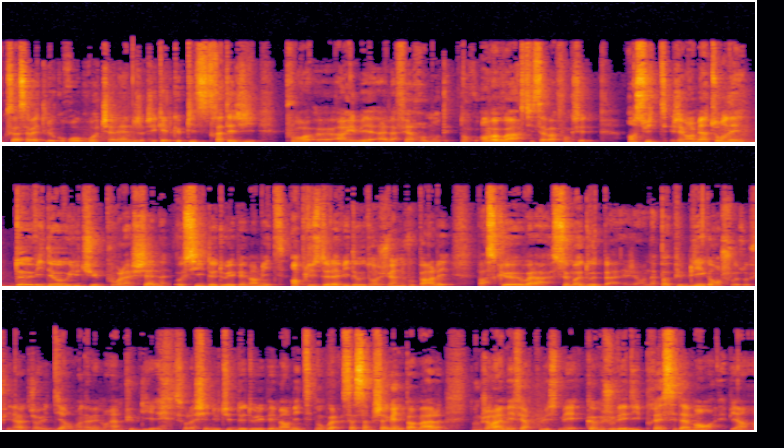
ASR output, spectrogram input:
Donc ça, ça va être le gros gros challenge. J'ai quelques petites stratégies pour euh, arriver à la faire remonter. Donc on va voir si ça va fonctionner. Ensuite, j'aimerais bien tourner deux vidéos YouTube pour la chaîne aussi de WP Marmite, en plus de la vidéo dont je viens de vous parler, parce que voilà, ce mois d'août, bah, on n'a pas publié grand chose au final, j'ai envie de dire, on n'a même rien publié sur la chaîne YouTube de WP Marmite, donc voilà, ça, ça me chagrine pas mal, donc j'aurais aimé faire plus, mais comme je vous l'ai dit précédemment, eh bien,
